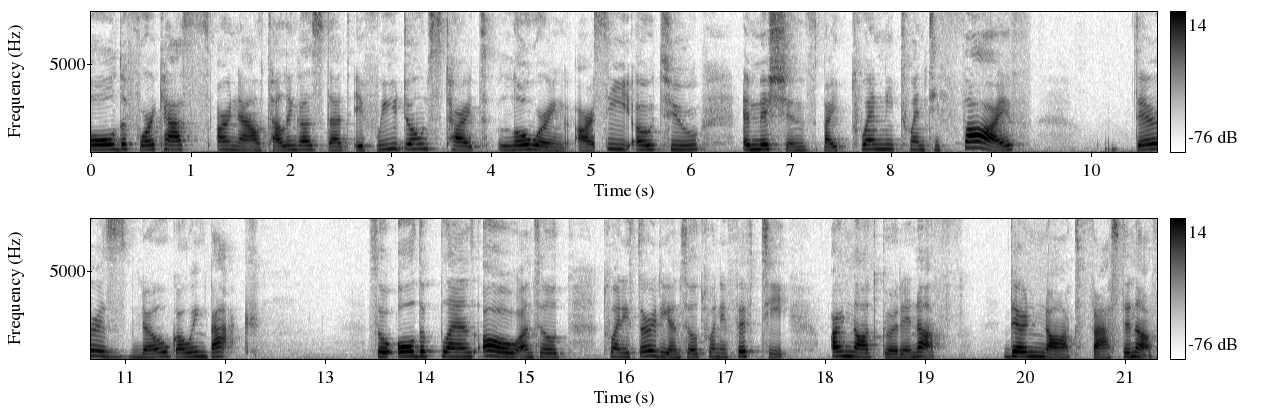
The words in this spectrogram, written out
all the forecasts are now telling us that if we don't start lowering our CO2 emissions by 2025, there is no going back. So, all the plans, oh, until 2030, until 2050, are not good enough. They're not fast enough.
